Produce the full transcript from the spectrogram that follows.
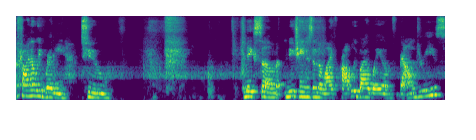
finally ready to make some new changes in their life, probably by way of boundaries,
